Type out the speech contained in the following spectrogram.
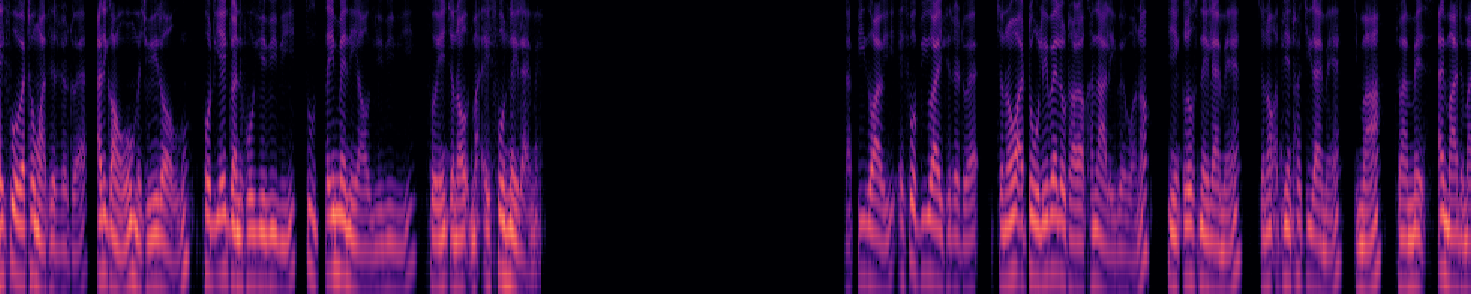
export ပဲထုတ်မှာဖြစ်တဲ့အတွက်အဲ့ဒီကောင်ကိုမရွေးတော့ဘူး4824ရွေးပြီးပြီသူ့သိမ့်မဲ့နေရာကိုရွေးပြီးပြီဆိုရင်ကျွန်တော်ဒီမှာ export နှိပ်လိုက်မယ်ဒါပြီးသွားပြီ export ပြီးသွားပြီဖြစ်တဲ့အတွက်ကျွန်တော်ကအတူလေးပဲလုပ်ထားတော့ခဏလေးပဲပေါ့နော်ပြီးရင် close နှိပ်လိုက်မယ်ကျွန်တော်အပြင်ထွက်ကြည့်လိုက်မယ်ဒီမှာ drum mix အဲ့မှာဒီမှာ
